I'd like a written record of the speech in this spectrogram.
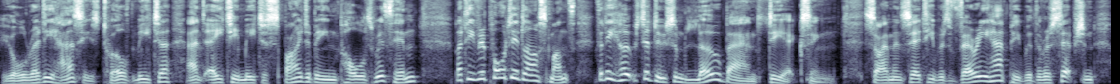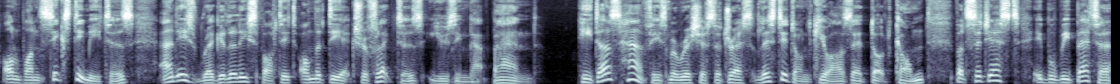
He already has his 12 metre and 80 metre spider beam poles with him, but he reported last month that he hopes to do some low band DXing. Simon said he was very happy with the reception on 160 metres and is regularly spotted on the DX reflectors using that band. He does have his Mauritius address listed on QRZ.com, but suggests it will be better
